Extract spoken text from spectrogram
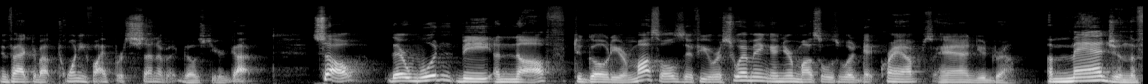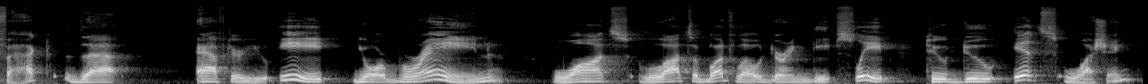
In fact, about 25% of it goes to your gut. So, there wouldn't be enough to go to your muscles if you were swimming and your muscles would get cramps and you'd drown. Imagine the fact that after you eat, your brain wants lots of blood flow during deep sleep to do its washing.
